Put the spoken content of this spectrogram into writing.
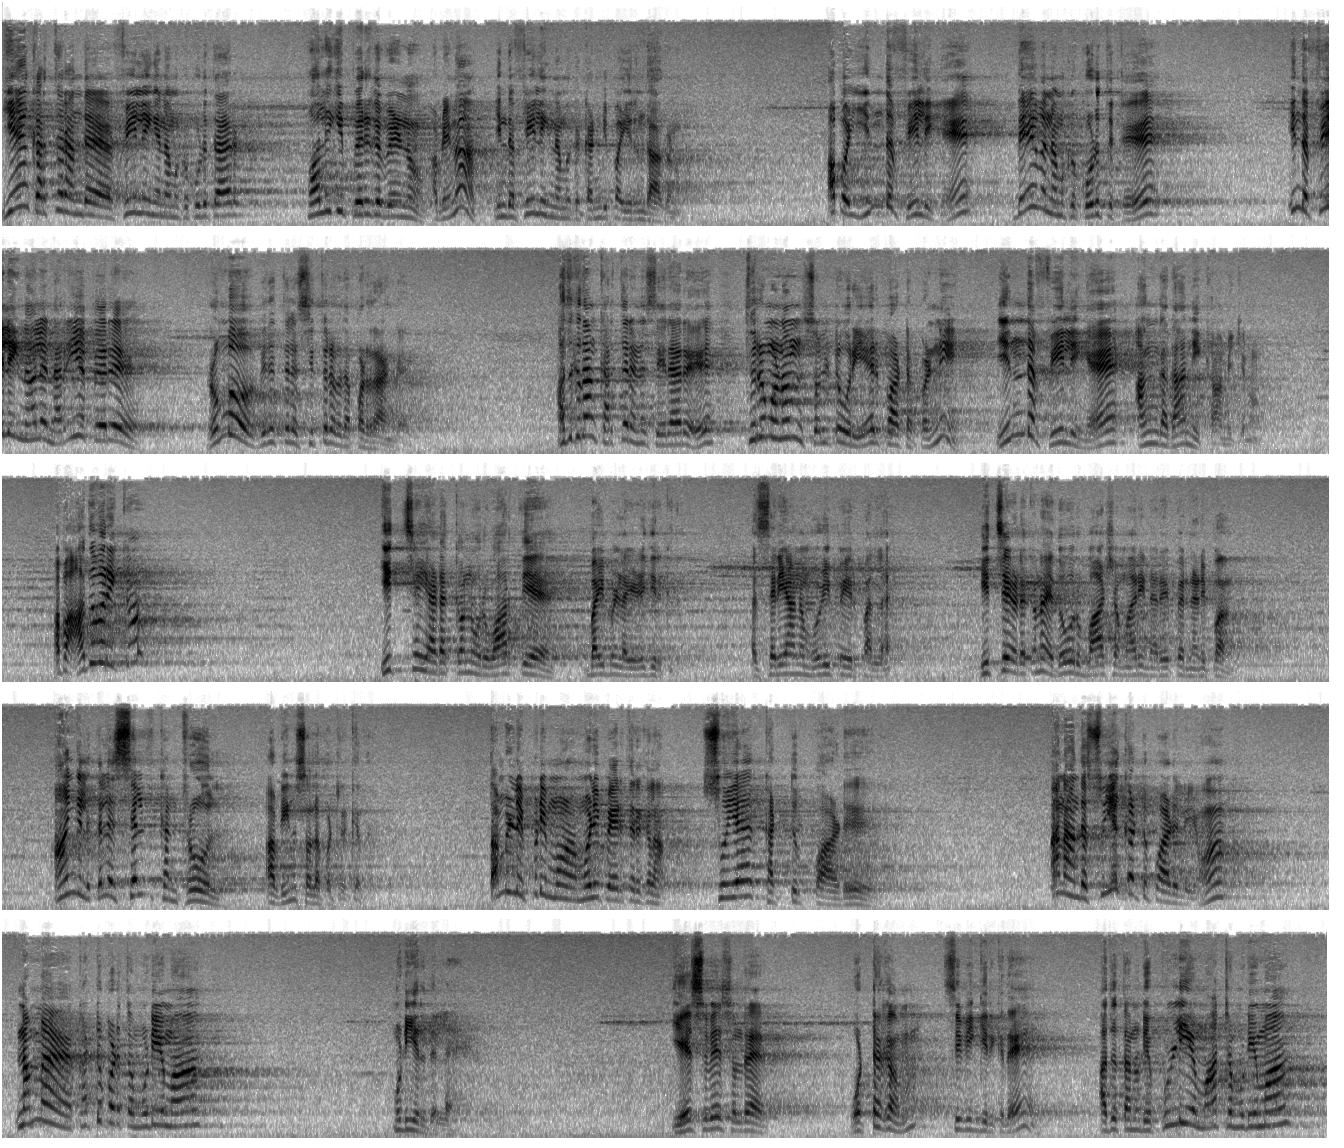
ஏன் கர்த்தர் அந்த ஃபீலிங்கை நமக்கு கொடுத்தார்? பழுகி பெருக வேணும் அப்படின்னா இந்த ஃபீலிங் நமக்கு கண்டிப்பாக இருந்தாகணும். அப்போ இந்த ஃபீலிங்கு தேவன் நமக்கு கொடுத்துட்டு இந்த ஃபீலிங்னால நிறைய பேர் ரொம்ப விதத்தில் சித்திரவதப்படுறாங்க. அதுக்கு தான் கர்த்தர் என்ன செய்கிறாரு திருமணம் சொல்லிட்டு ஒரு ஏற்பாட்டை பண்ணி இந்த ஃபீலிங்கை அங்கே தான் நீ காமிக்கணும். அப்போ அது வரைக்கும் இச்சை அடக்கம்னு ஒரு வார்த்தையை பைபிளில் எழுதியிருக்குது. அது சரியான மொழிபெயர்ப்பு அல்ல. இச்சை அடக்கம்னா ஏதோ ஒரு பாஷை மாதிரி நிறைய பேர் நினைப்பாங்க. ஆங்கிலத்தில் செல்ஃப் கண்ட்ரோல் அப்படின்னு சொல்லப்பட்டிருக்குது. தமிழ் இப்படி மொ- மொழிபெயர்த்திருக்கலாம். சுய கட்டுப்பாடு. ஆனால் அந்த சுய கட்டுப்பாடுலையும் நம்ம கட்டுப்படுத்த முடியுமா? முடியறதில்லை. இயேசுவே சொல்றார் ஒட்டகம் சிவிங்கி இருக்குதே அது தன்னுடைய புள்ளியை மாற்ற முடியுமா?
